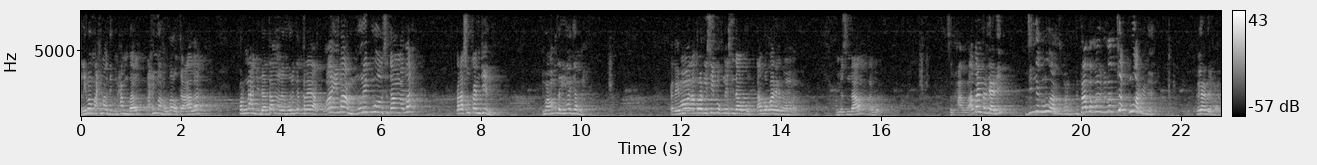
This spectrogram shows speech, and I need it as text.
Al-Imam Ahmad bin Hanbal rahimahullah taala pernah didatangi oleh muridnya teriak, "Wah Imam, muridmu sedang apa? kerasukan jin. Imam Ahmad lagi ngajar nih. Kata Imam Ahmad, aku lagi sibuk nih sendalku. Tabok aja kata Imam Ahmad. Ambil sendal, tabok. Subhanallah. Apa yang terjadi? Jinnya keluar. Ditabok aja benar, cek keluar ini. Lihat deh, Pak.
